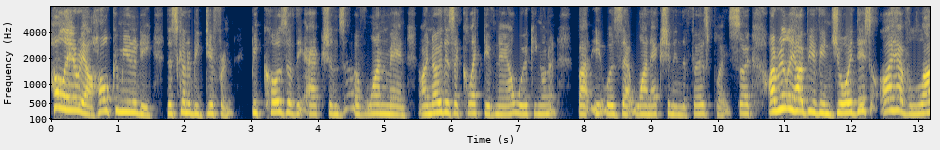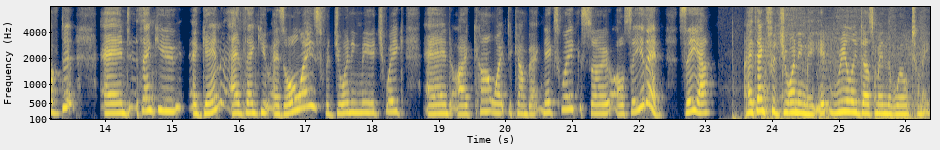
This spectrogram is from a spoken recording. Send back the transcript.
whole area a whole community that's going to be different because of the actions of one man i know there's a collective now working on it but it was that one action in the first place so i really hope you've enjoyed this i have loved it and thank you again and thank you as always for joining me each week and I can't wait to come back next week. So I'll see you then. See ya. Hey, thanks for joining me. It really does mean the world to me.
